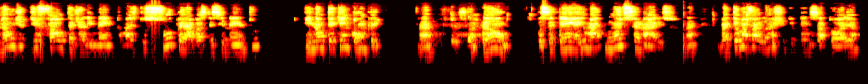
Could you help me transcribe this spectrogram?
não de, de, falta de alimento, mas do superabastecimento e não ter quem compre. Né? Então, você tem aí uma, muitos cenários. Né? Vai ter uma avalanche de indenizatória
